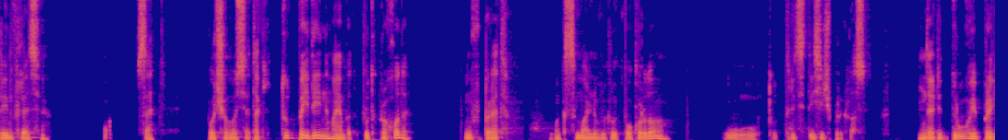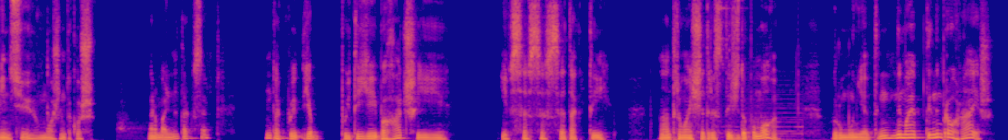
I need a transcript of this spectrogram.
Де інфляція? О, все. Почалося. Так, тут, по ідеї, немає бути проходу. Вперед. Максимальний виклик по кордону. У, тут 30 тисяч прекрасно. Далі другою провінцією можна також. Нормально, так все. Ну так, я по ідеї є і і. Все-все-все так ти. Вона тримає ще 30 тисяч допомоги. Румунія, ти не має, ти не програєш.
